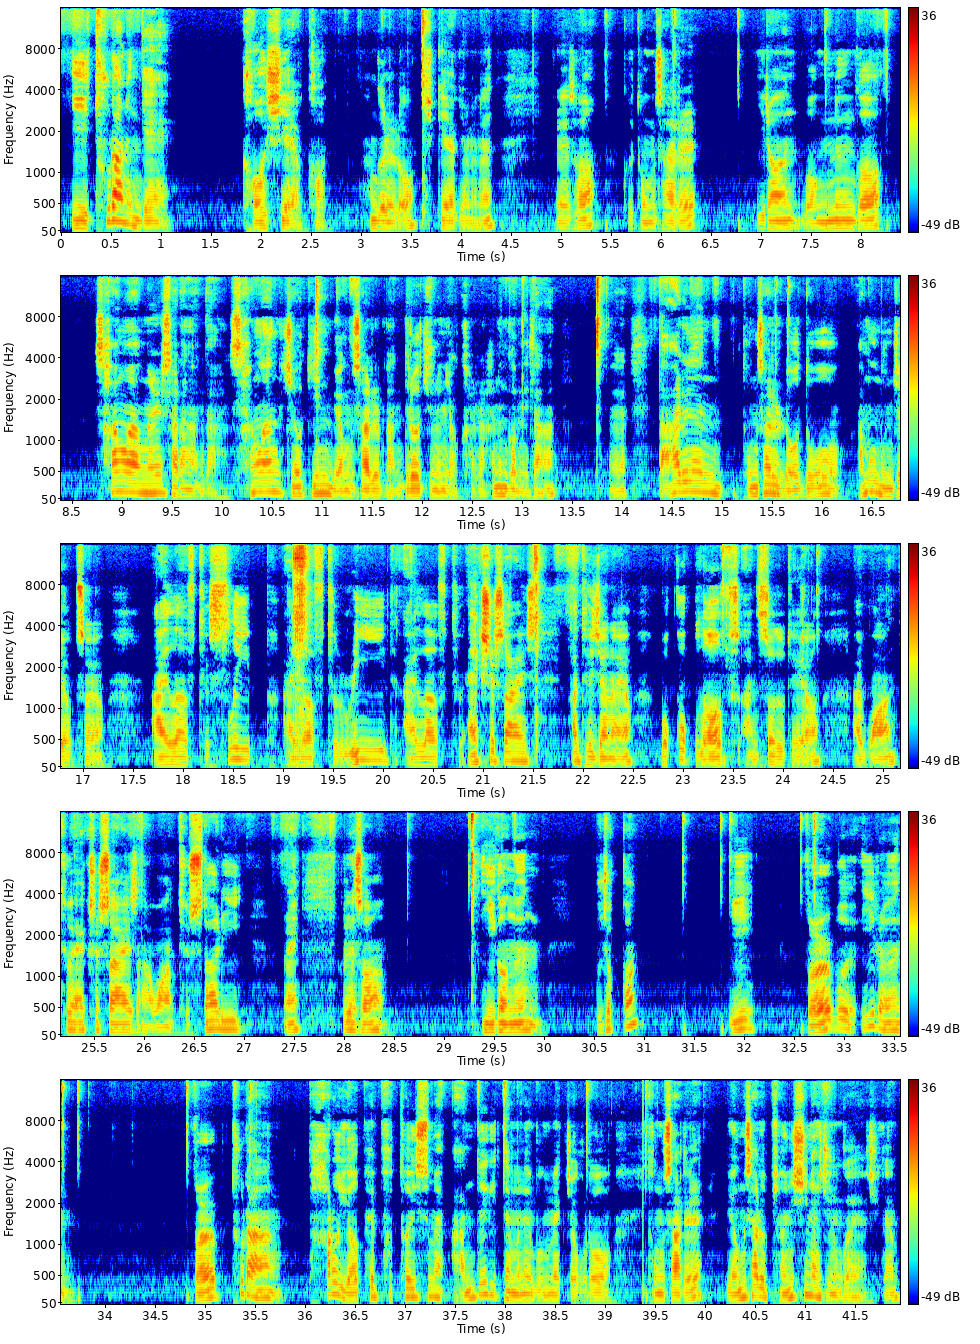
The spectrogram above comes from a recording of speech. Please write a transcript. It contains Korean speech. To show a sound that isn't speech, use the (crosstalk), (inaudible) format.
이 to라는 게 것이에요. 것. 한글로 쉽게 이야기하면은 그래서 그 동사를 이런 먹는 거 상황을 사랑한다. 상황적인 명사를 만들어주는 역할을 하는 겁니다. 예, 다른 동사를 넣어도 아무 문제 없어요. I love to sleep, I love to read, I love to exercise 다 되잖아요. 뭐 꼭 love 안 써도 돼요. I want to exercise, I want to study, right? 그래서 이거는 무조건 이 verb 1은 verb 2랑 바로 옆에 붙어 있으면 안 되기 때문에 문맥적으로 동사를 명사로 변신해 주는 거예요, 지금.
